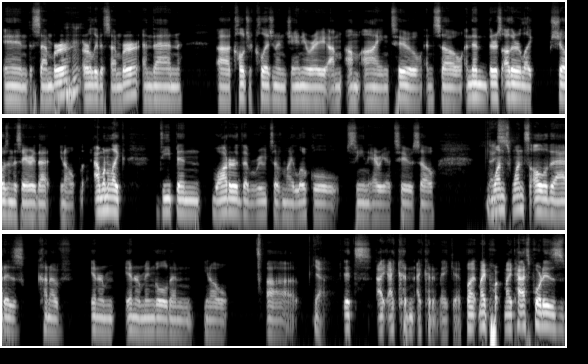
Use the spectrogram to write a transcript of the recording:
in December, Mhm. early December, and then uh, Culture Collision in January. I'm I'm eyeing too, and so and then there's other like shows in this area that you know I want to like deepen water the roots of my local scene area too. So Nice. once once all of that is kind of inter, intermingled and you know uh Yeah. it's I, I couldn't i couldn't make it but my my passport is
